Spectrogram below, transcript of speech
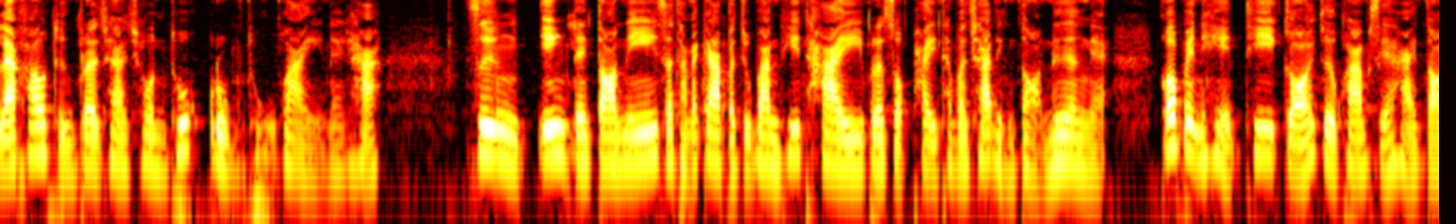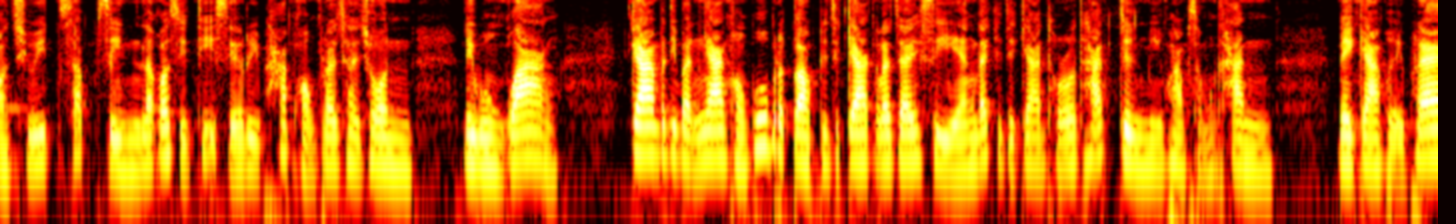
และเข้าถึงประชาชนทุกกลุ่มทุกวัยนะคะ ซึ่งยิ่งในตอนนี้สถานการณ์ปัจจุบันที่ไทยประสบภัยธรรมชาติอย่างต่อเนื่องเนี่ยก็เป็นเหตุที่ก่อให้เกิดความเสียหายต่อชีวิตทรัพย์สิน แล้วก็สิทธิเสรีภาพของประชาชนในวงกว้าง การปฏิบัติงานของผู้ประกอบกิจการกระจายเสียง และกิจการโทรทัศน์จึงมีความสำคัญ ในการเผยแพร่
